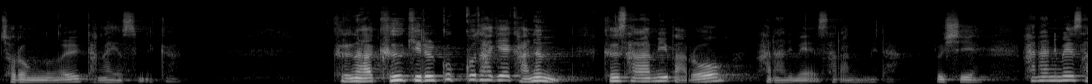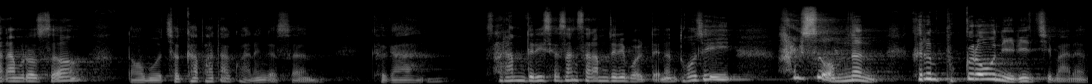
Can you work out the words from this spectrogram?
조롱을 당하였습니까? 그러나 그 길을 꿋꿋하게 가는 그 사람이 바로 하나님의 사람입니다. 룻이 하나님의 사람으로서 너무 적합하다고 하는 것은 그가 사람들이 세상 사람들이 볼 때는 도저히 할 수 없는 그런 부끄러운 일이지만은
